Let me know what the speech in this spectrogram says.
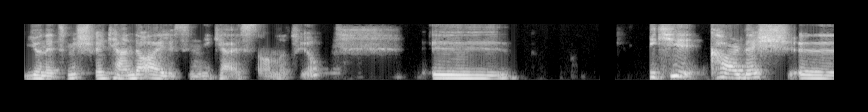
yönetmiş ve kendi ailesinin hikayesini anlatıyor. E, İki kardeş e,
